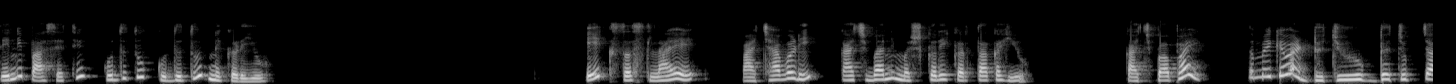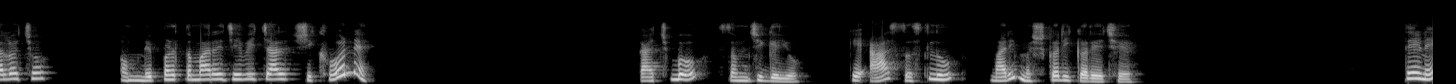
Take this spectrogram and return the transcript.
તેની પાસેથી કૂદતું કૂદતું નીકળ્યું. એક સસલાએ પાછા વળી કાચબાની મશ્કરી કરતા કહ્યું, કાચબા ભાઈ, તમે કેવા ઢચુક ઢચુક ચાલો છો? અમને પણ તમારે જેવી ચાલ શીખવો ને? કાચબો સમજી ગયો કે આ સસલું મારી મશ્કરી કરે છે. તેણે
